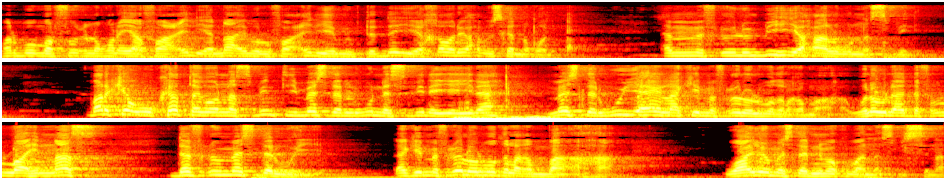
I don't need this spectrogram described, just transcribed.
Mar buu marfuuc noqonayaa faacil iyo naa'ibulfaacil iyo mubtade iyo khabari waxbuu iska noqoni ama mafcuulun bihi iyo waxbaa lagu nasbini marka uu ka tago nasbintii masdar lagu nasbinayeyna masdar wuu yahay laakiin mafcuululmutlaq ma aha. Walowlaa dafcullaahi nnaas dafcu masdar weeye. Laakiin mafcuululmutlaq ma aha. Waayo masdarnimo kuma nasbisna.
